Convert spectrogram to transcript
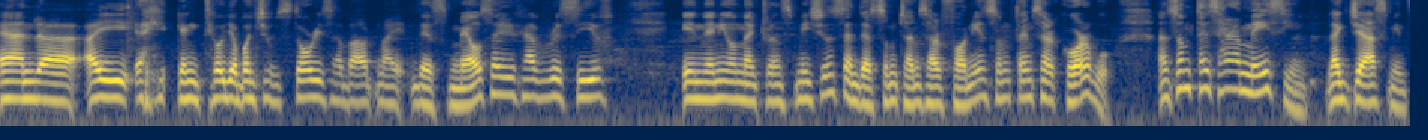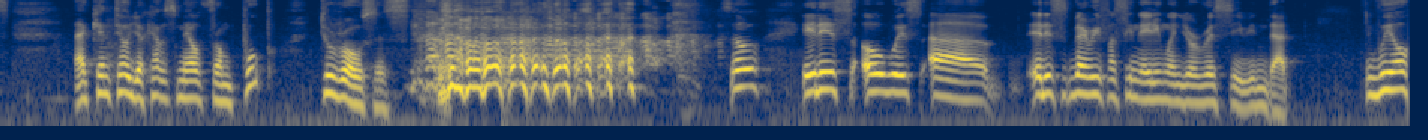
And uh, I, I can tell you a bunch of stories about my the smells I have received in any of my transmissions, and that sometimes are funny and sometimes are horrible, and sometimes are amazing, like jasmines. I can tell you I have smelled from poop to roses. so it is always uh, it is very fascinating when you're receiving that. We all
